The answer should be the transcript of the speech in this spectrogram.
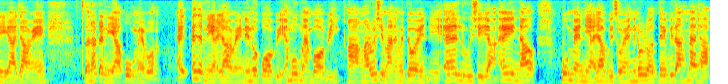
နေရာရောက်ရင် ဆိုတော့နောက်တနေရာပို့မယ်ပေါ့အဲအဲ့တနေရာရောက်ရင်နင်တို့ပေါ်ပြီးအမှုမှန်ပေါ်ပြီးငါငါတို့ရှင်မှာလည်းမပြောရင်နေအဲလူရှိရအဲ့နောက်ပို့မယ်နေရာရောက်ပြီဆိုရင်နင်တို့တော့တေးပြီးသားမှတ်ထား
